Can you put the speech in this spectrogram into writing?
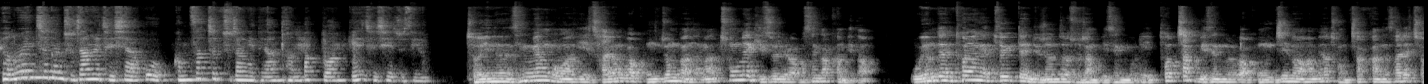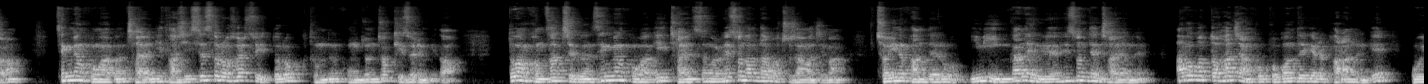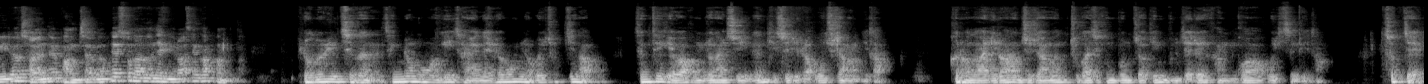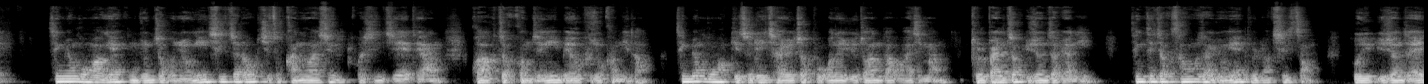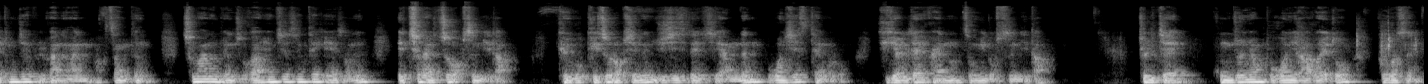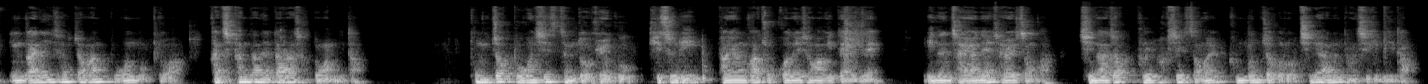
변호인 측은 주장을 제시하고 검사 측 주장에 대한 반박도 함께 제시해 주세요. 저희는 생명공학이 자연과 공존 가능한 촉매 기술이라고 생각합니다. 오염된 토양에 투입된 유전자 조작 미생물이 토착 미생물과 공진화하며 정착하는 사례처럼 생명공학은 자연이 다시 스스로 설 수 있도록 돕는 공존적 기술입니다. 또한 검사 측은 생명공학이 자연성을 훼손한다고 주장하지만 저희는 반대로 이미 인간에 의해 훼손된 자연을 아무것도 하지 않고 복원되기를 바라는 게 오히려 자연을 방치하며 훼손하는 행위라 생각합니다. 변호인 측은 생명공학이 자연의 회복력을 촉진하고 생태계와 공존할 수 있는 기술이라고 주장합니다. 그러나 이러한 주장은 두 가지 근본적인 문제를 간과하고 있습니다. 첫째, 생명공학의 공존적 운용이 실제로 지속 가능하신 것인지에 대한 과학적 검증이 매우 부족합니다. 생명공학 기술이 자율적 복원을 유도한다고 하지만 돌발적 유전자 변이, 생태적 상호작용의 불확실성, 도입 유전자의 통제 불가능한 확산 등 수많은 변수가 현실 생태계에서는 예측할 수 없습니다. 결국 기술 없이는 유지되지 않는 복원 시스템으로 귀결될 가능성이 높습니다. 둘째, 공존형 복원이라고 해도 그것은 인간이 설정한 복원 목표와 가치 판단에 따라 작동합니다. 동적 복원 시스템도 결국 기술이 방향과 조건을 정하기 때문에 이는 자연의 자율성과 진화적 불확실성을 근본적으로 침해하는 방식입니다.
